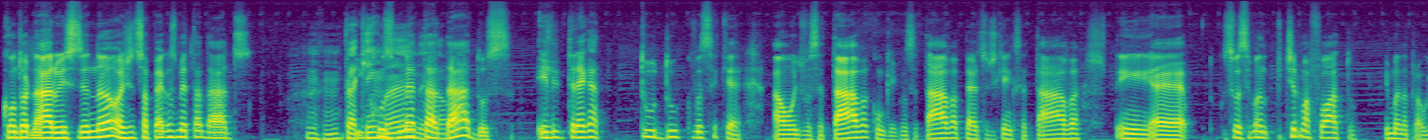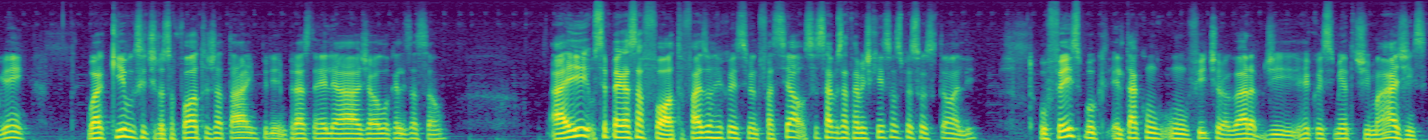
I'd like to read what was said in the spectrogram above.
contornaram isso dizendo, não, a gente só pega os metadados. Uhum, para quem com os metadados, ele entrega tudo que você quer. Aonde você estava, com quem você estava, perto de quem que você estava. É, se você manda, tira uma foto e manda para alguém, o arquivo que você tirou essa foto já está impresso nele a geolocalização. Aí você pega essa foto, faz um reconhecimento facial, você sabe exatamente quem são as pessoas que estão ali. O Facebook ele está com um feature agora de reconhecimento de imagens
